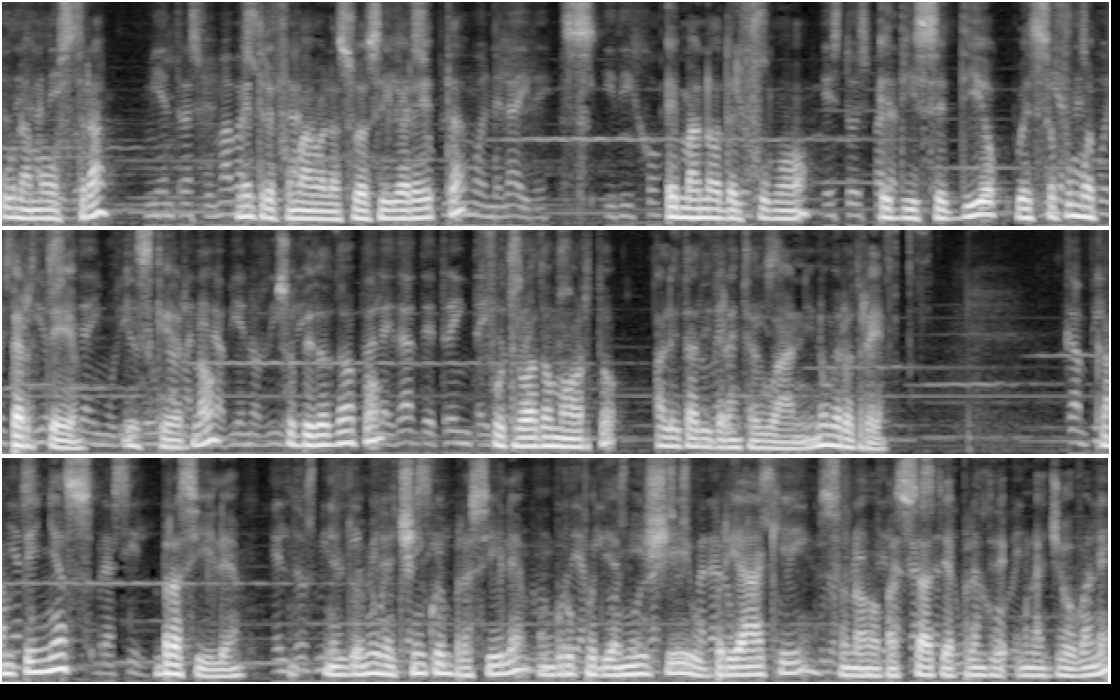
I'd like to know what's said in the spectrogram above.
una mostra Mentre fumava la sua sigaretta, emanò del fumo e disse Dio, questo fumo è per te. Il scherno, subito dopo, fu trovato morto all'età di 32 anni. Numero 3. Campinas, Brasile. Nel 2005 in Brasile un gruppo di amici ubriachi sono passati a prendere una giovane,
